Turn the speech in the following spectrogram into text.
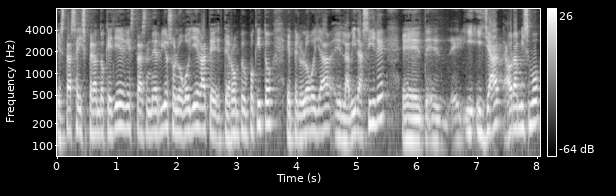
estás ahí esperando que llegue, estás nervioso, luego llega, te, te rompe un poquito, pero luego ya la vida sigue eh, y, ya ahora mismo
